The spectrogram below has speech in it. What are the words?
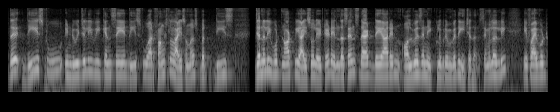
the, these two individually we can say these two are functional isomers but these generally would not be isolated in the sense that they are in always in equilibrium with each other. Similarly if i would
